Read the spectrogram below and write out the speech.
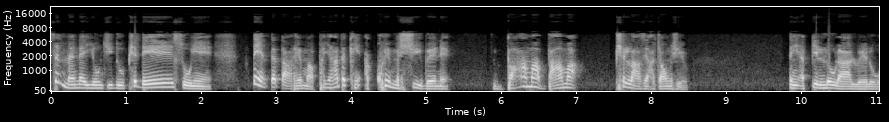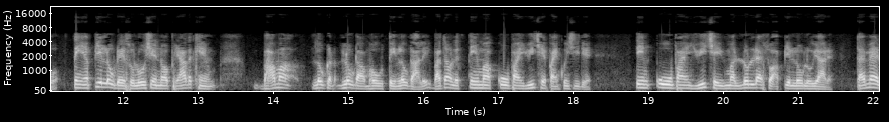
စစ်မှန်တဲ့ယုံကြည်သူဖြစ်တယ်ဆိုရင်တင့်တက်တာထဲမှာဖယားသခင်အခွင့်မရှိဘဲနဲ့ဘာမှဘာမှဖြစ်လာစရာအကြောင်းမရှိဘူးတင်အပြစ်လုပ်လာလွယ်လို့ပေါ့တင်အပြစ်လုပ်တယ်ဆိုလို့ရှိရင်တော့ဘုရားသခင်ဘာမှလုပ်လုပ်တာမဟုတ်တင်လုပ်တာလေဘာကြောင့်လဲတင်မှာကိုယ်ပိုင်ရွေးချယ်ပိုင်ခွင့်ရှိတယ် တင်ကိုယ်ပိုင်ရွေးချယ်ပြီးမှလွတ်လပ်စွာအပြစ်လုပ်လို့ရတယ်ဒါပေမဲ့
